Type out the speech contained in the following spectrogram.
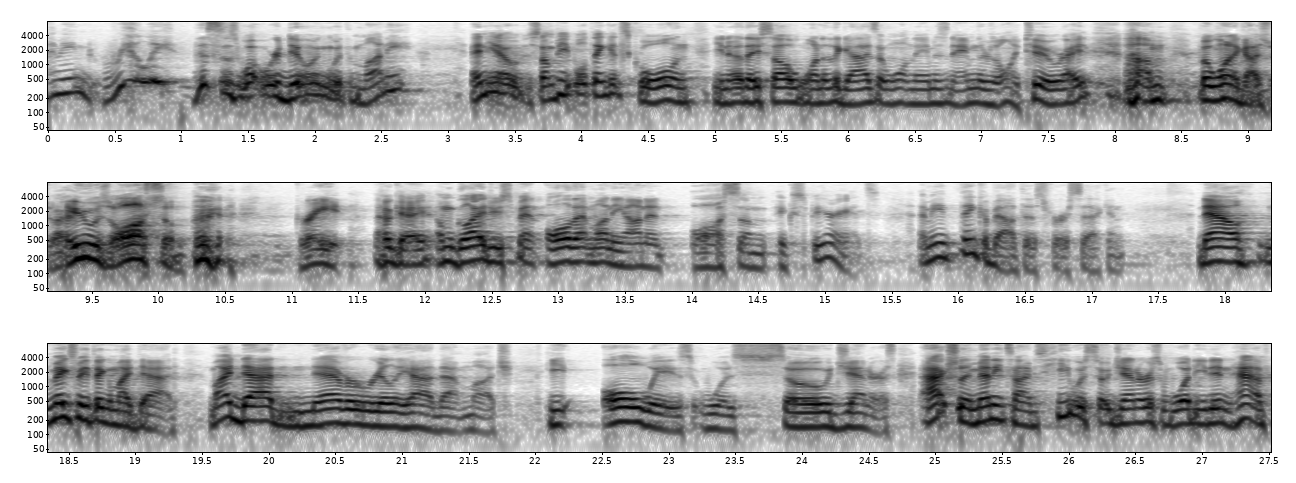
I mean, really? This is what we're doing with money? And you know, some people think it's cool, and you know, they saw one of the guys, I won't name his name, there's only two, right? Um, but one of the guys, he was awesome. Great. Okay. I'm glad you spent all that money on an awesome experience. I mean, think about this for a second. Now, it makes me think of my dad. My dad never really had that much. He always was so generous. Actually, many times he was so generous what he didn't have,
